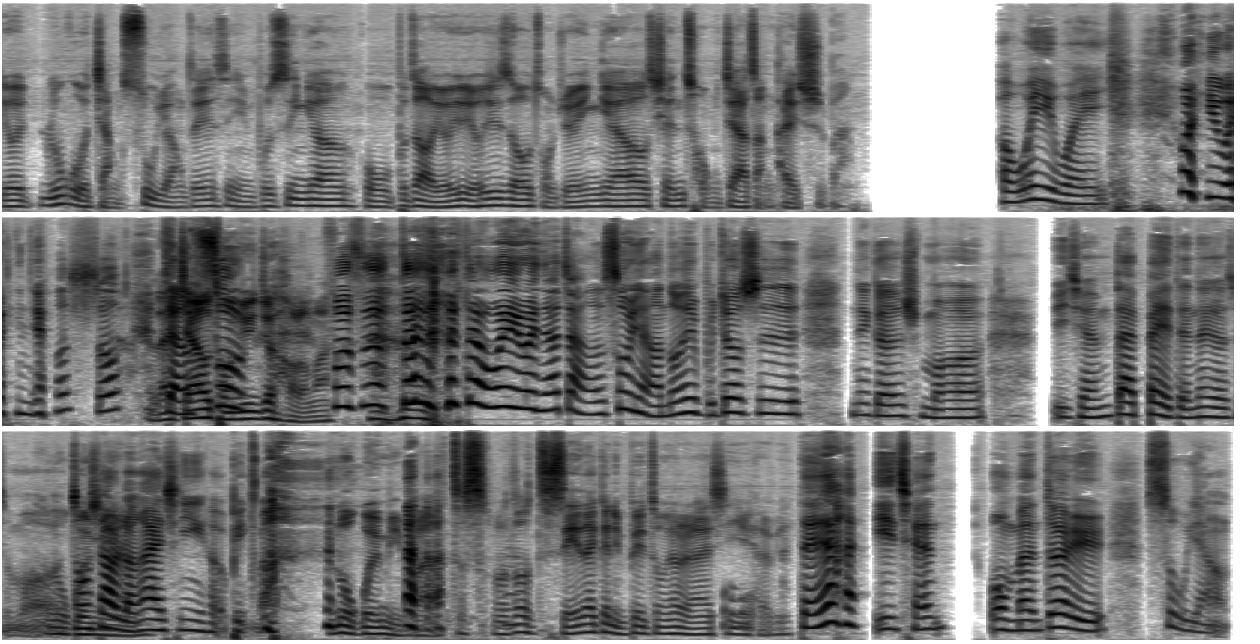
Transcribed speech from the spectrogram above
有如果讲素养这件事情，不是应该我不知道，有有些时候总觉得应该要先从家长开始吧？哦，我以为 我以为你要说来加入童军就好了吗？不是，对对对，我以为你要讲的素养的东西，不就是那个什么？以前在背的那个什么“忠孝仁爱信义和平”吗？诺归明吧，这什么都谁在跟你背“忠孝仁爱信义和平”？等一下，以前我们对于素养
